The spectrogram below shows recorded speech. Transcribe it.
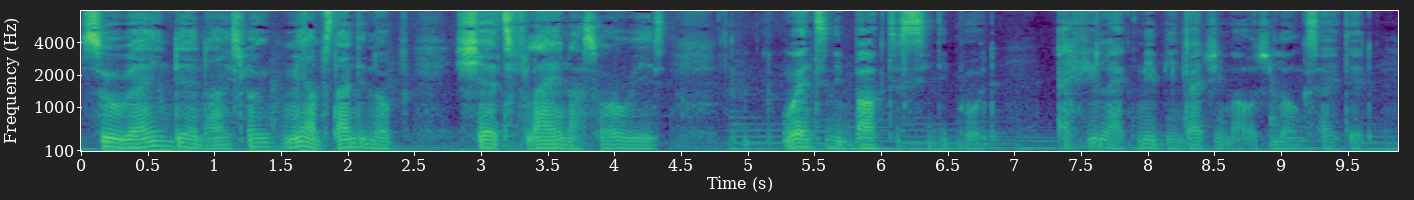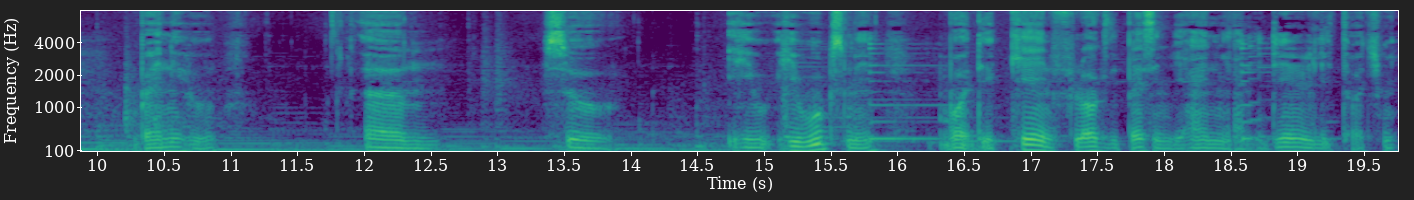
So we're in there now, he's flogging me, I'm standing up, shirts flying as always. Went to the back to see the board. I feel like maybe in that dream I was long sighted. But anywho, um so he he whoops me, but the cane flogged the person behind me, and he didn't really touch me.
